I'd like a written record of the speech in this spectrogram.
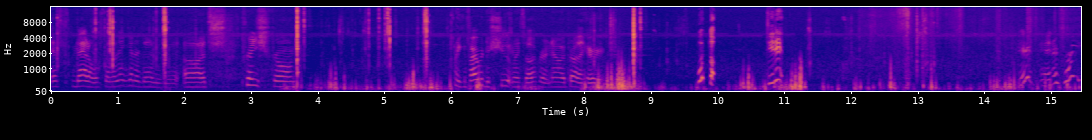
It's metal, so it ain't gonna damage it. Uh, it's pretty strong. Like if I were to shoot myself right now, I'd probably hurt. What the? Did it? Did it penetrate?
